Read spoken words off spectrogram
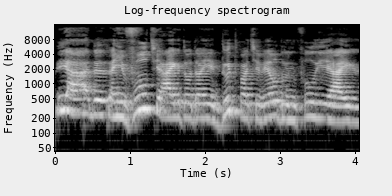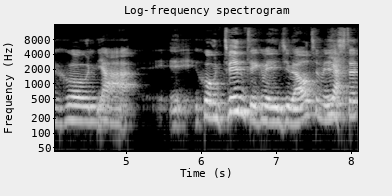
Ja, dus, en je voelt je eigenlijk, doordat je doet wat je wil doen, voel je je eigen gewoon, ja, gewoon twintig, weet je wel, tenminste.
